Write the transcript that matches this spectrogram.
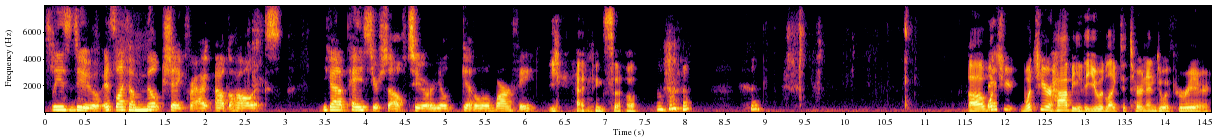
Please do. It's like a milkshake for al- alcoholics. You got to pace yourself too or you'll get a little barfy. Yeah, I think so. Uh, what's your What's your hobby that you would like to turn into a career?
